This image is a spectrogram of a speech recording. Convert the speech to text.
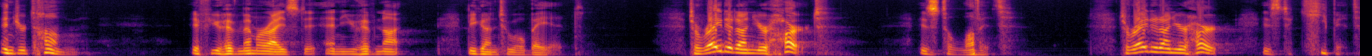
and your tongue if you have memorized it and you have not begun to obey it. To write it on your heart is to love it. To write it on your heart is to keep it.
